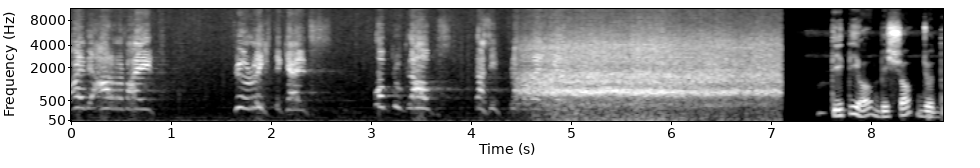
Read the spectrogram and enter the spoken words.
meine Arbeit für richtig hältst, ob du glaubst, dass ich. দ্বিতীয় বিশ্বযুদ্ধ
